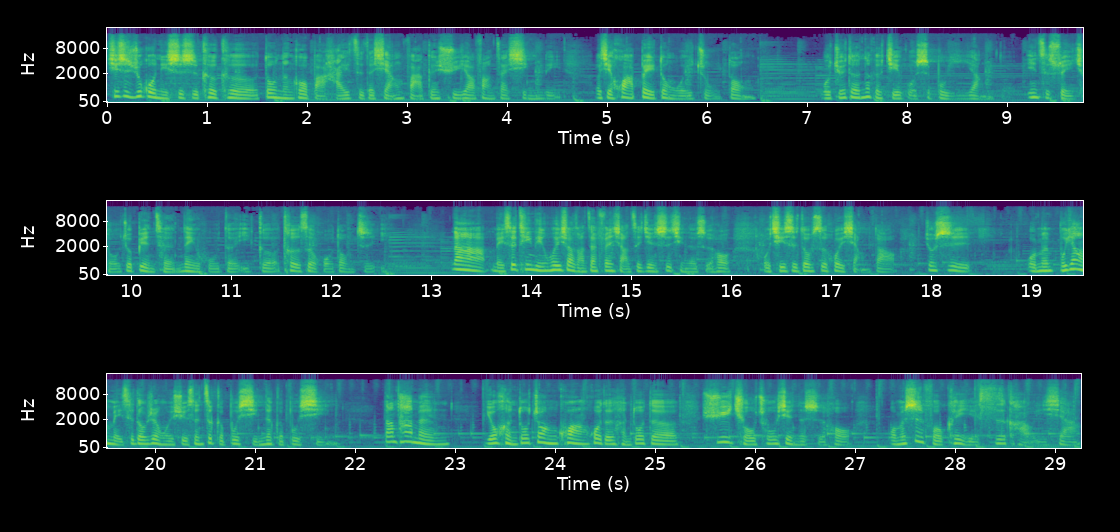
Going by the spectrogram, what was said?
其实如果你时时刻刻都能够把孩子的想法跟需要放在心里，而且化被动为主动。我觉得那个结果是不一样的，因此水球就变成内湖的一个特色活动之一。那每次听林辉校长在分享这件事情的时候，我其实都是会想到，就是我们不要每次都认为学生这个不行那个不行。当他们有很多状况或者很多的需求出现的时候，我们是否可以也思考一下，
